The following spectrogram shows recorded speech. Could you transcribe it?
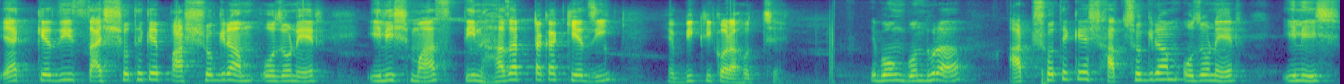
এক কেজি চারশো থেকে পাঁচশো গ্রাম ওজনের ইলিশ মাছ তিন হাজার টাকা কেজি বিক্রি করা হচ্ছে। এবং বন্ধুরা, আটশো থেকে সাতশো গ্রাম ওজনের ইলিশ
